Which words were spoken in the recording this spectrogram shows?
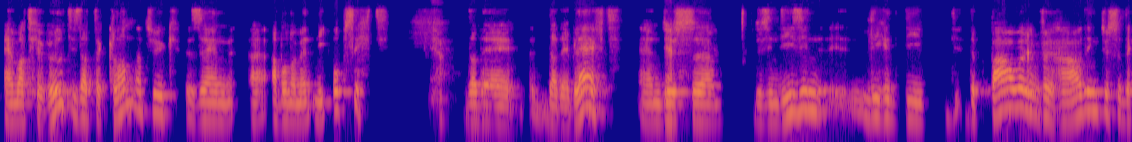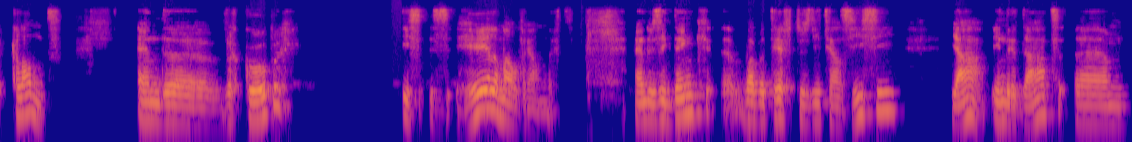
En wat je wilt, is dat de klant natuurlijk zijn uh, abonnement niet opzegt. Ja. Dat, hij, dat hij blijft. En dus, ja. uh, dus in die zin liggen die, de powerverhouding tussen de klant en de verkoper is helemaal veranderd. En dus ik denk, eh, wat betreft dus die transitie, ja, inderdaad, um,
